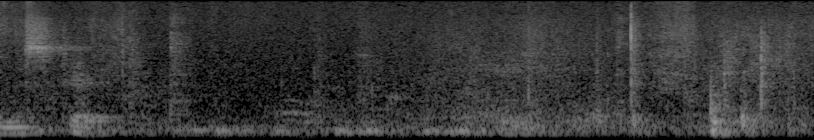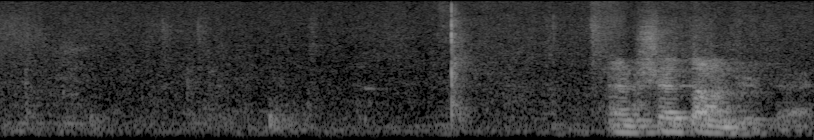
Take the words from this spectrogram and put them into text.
A mistake. And Shaitan did that.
